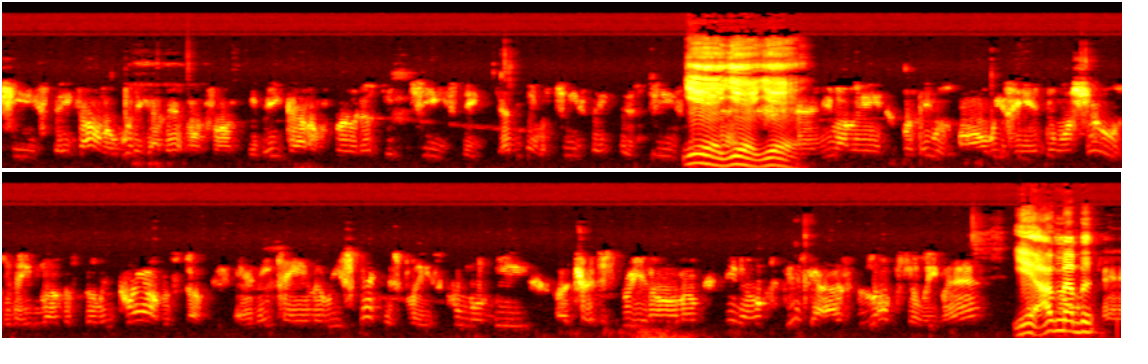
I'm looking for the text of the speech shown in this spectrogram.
cheese steaks. I don't know where they got that one from. But they kind of referred us to cheese steaks. Everything was cheese steak this, cheese steak Yeah, that. yeah, yeah. And you know what I mean? But they was always here doing shows and they loved the Philly crowd and stuff. And they came to respect this place. Kumo B, uh, Treacherous Three and all of them. You know, these guys love Philly, man. Yeah, I remember. And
